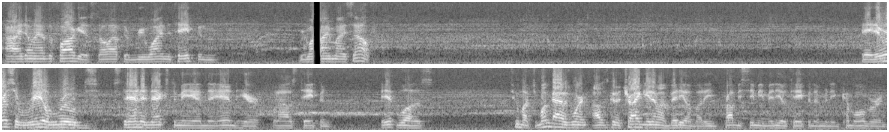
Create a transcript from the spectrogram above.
I don't have the foggiest. I'll have to rewind the tape and rewind myself. Hey, there were some real rubes standing next to me in the end here when I was taping. It was too much. One guy was wearing, I was going to try and get him on video, but he'd probably see me videotaping him and he'd come over and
